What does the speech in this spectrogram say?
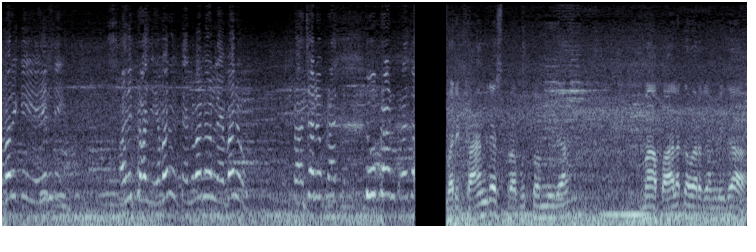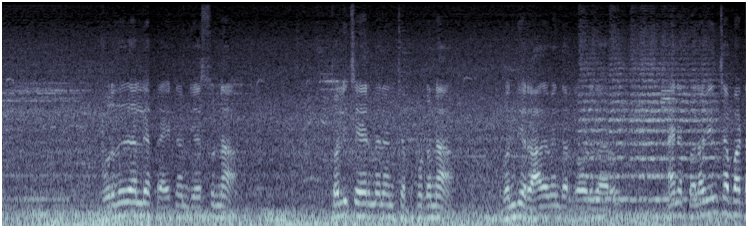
ఎవరికి ఏంది? అది ఎవరు తెలియని వాళ్ళు ఎవరు ప్రజలు తూప్రాన్ ప్రజలు మరి కాంగ్రెస్ ప్రభుత్వం మీద మా పాలకవర్గం మీద బురద జల్లే ప్రయత్నం చేస్తున్న తొలి చైర్మన్ అని చెప్పుకుంటున్న బొంది రాఘవేందర్ గౌడ్ గారు ఆయన తొలగించబడ్డ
